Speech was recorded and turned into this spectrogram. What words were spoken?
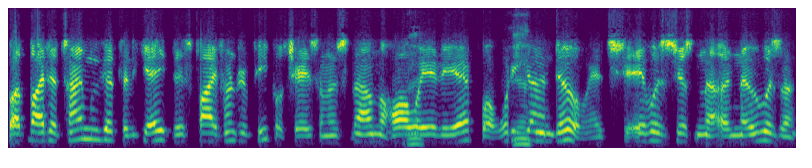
but by the time we got to the gate, there's 500 people chasing us down the hallway right. of the airport. What are yeah. you going to do? It's it was just no, it was a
